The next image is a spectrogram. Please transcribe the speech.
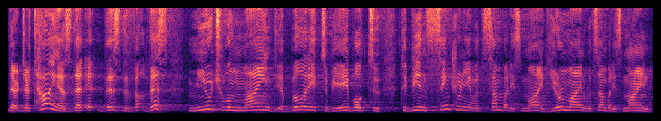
they're, they're telling us that it, this, this mutual mind, the ability to be able to, to be in synchrony with somebody's mind, your mind with somebody's mind,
